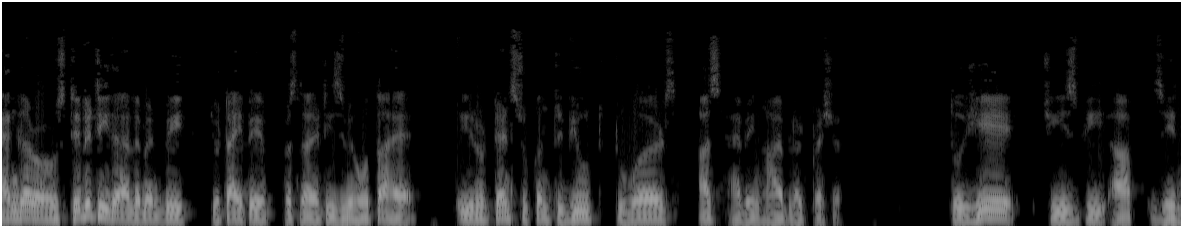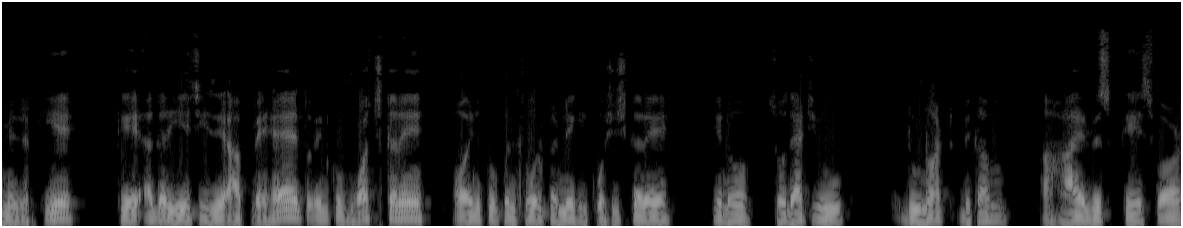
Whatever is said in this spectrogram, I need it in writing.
اینگر اور ہاسٹیلٹی کا ایلیمنٹ بھی جو ٹائپ اے پرسنالٹیز میں ہوتا ہے you know tends to contribute toward us having high blood pressure تو یہ چیز بھی آپ ذہن میں رکھیے کہ اگر یہ چیزیں آپ میں ہیں تو ان کو واچ کریں اور ان کو کنٹرول کرنے کی کوشش کریں you know so that you do not become high risk case for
